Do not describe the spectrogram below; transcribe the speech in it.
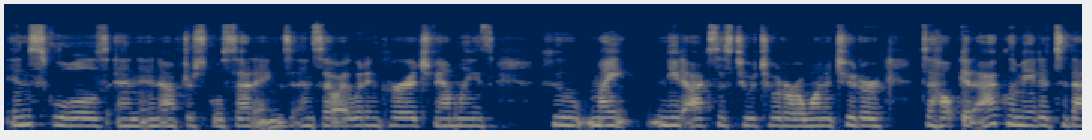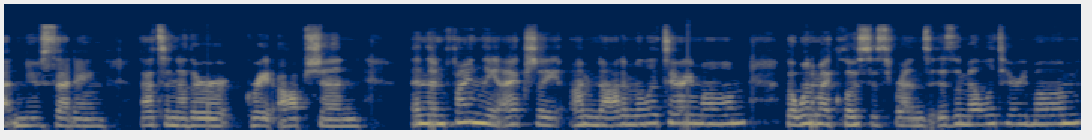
in schools and in after school settings. And so I would encourage families who might need access to a tutor or want a tutor to help get acclimated to that new setting. That's another great option. And then finally, I actually, I'm not a military mom, but one of my closest friends is a military mom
